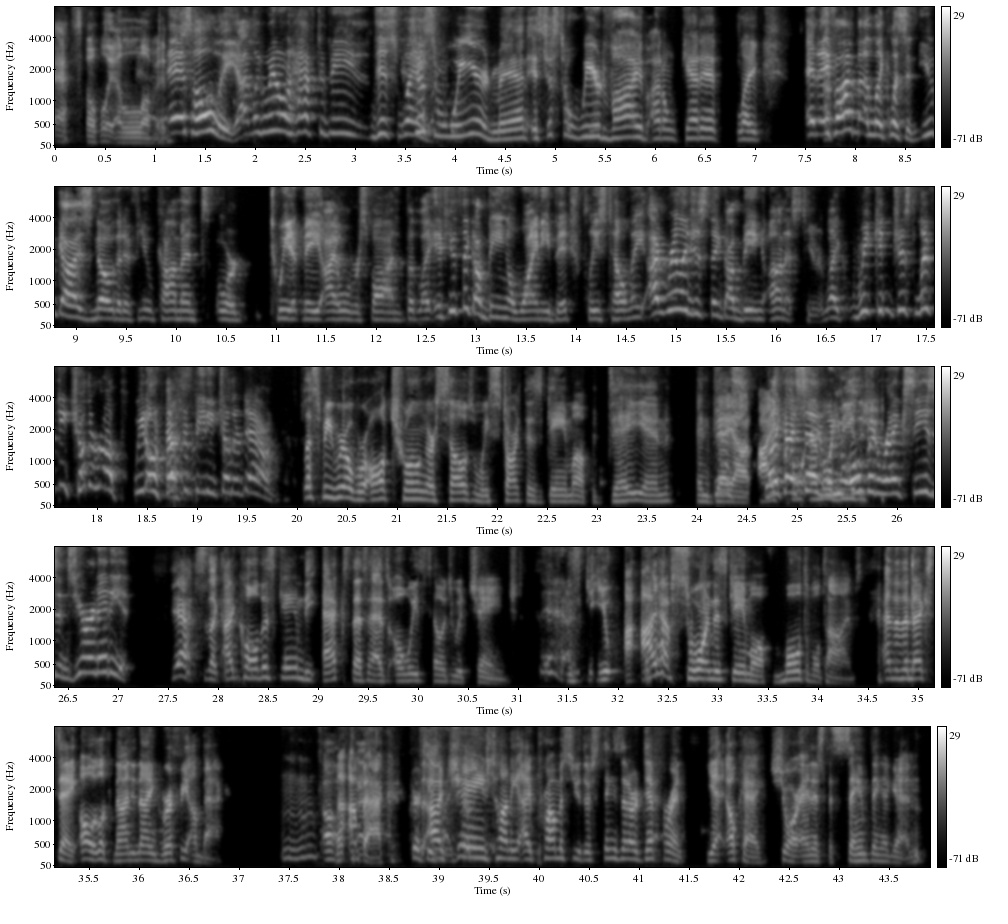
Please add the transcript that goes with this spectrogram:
Absolutely, I love it. Assholey. I, like we don't have to be this way. It's just weird, man. It's just a weird vibe. I don't get it. Like, And if I'm like, listen, you guys know that if you comment or tweet at me, I will respond. But like, if you think I'm being a whiny bitch, please tell me. I really just think I'm being honest here. Like, we can just lift each other up. We don't have to beat each other down. let's be real. We're all trolling ourselves when we start this game up day in and day Yes. out. like I call said, when you open sh- rank seasons, you're an idiot. Yes, like I call this game the X that has always told you it changed. Yeah. This, you, I, I have sworn this game off multiple times, and then the next day, oh look, 99 Griffey, I'm back. Mhm. Oh, I'm back. Griffey's I changed, honey. I promise you, there's things that are different. Yeah, okay, sure, and it's the same thing again.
